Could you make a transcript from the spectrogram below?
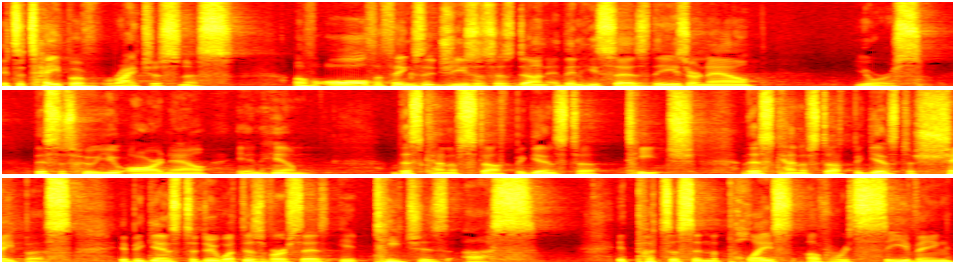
It's a tape of righteousness of all the things that Jesus has done. And then he says, These are now yours. This is who you are now in him. This kind of stuff begins to teach. This kind of stuff begins to shape us. It begins to do what this verse says it teaches us. It puts us in the place of receiving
